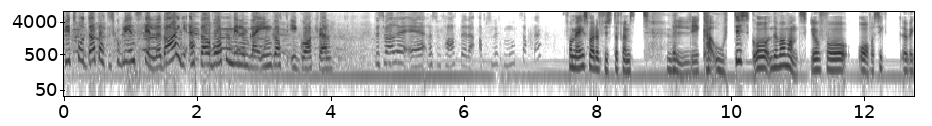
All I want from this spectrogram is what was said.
De trodde at dette skulle bli en stille dag etter våpenhvilen ble inngått i går kveld. Dessverre er resultatet det absolutt motsatte. For meg var det først og fremst veldig kaotisk, og det var vanskelig å få oversikt over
